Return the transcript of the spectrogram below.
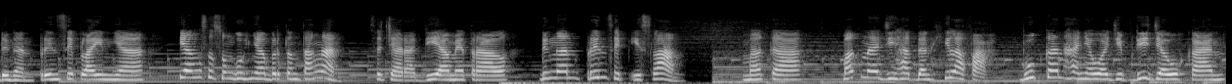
dengan prinsip lainnya yang sesungguhnya bertentangan secara diametral dengan prinsip Islam. Maka, makna jihad dan khilafah bukan hanya wajib dijauhkan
